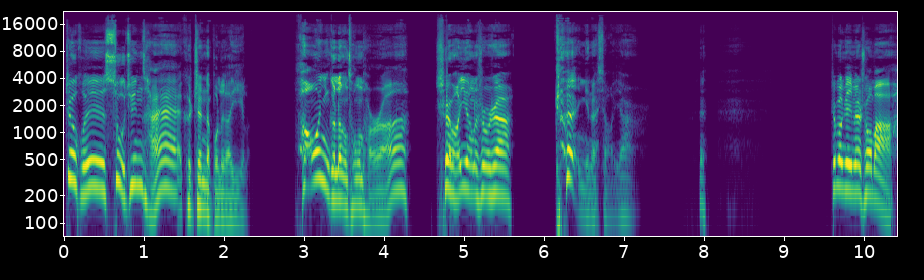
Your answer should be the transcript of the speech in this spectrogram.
这回素君才可真的不乐意了。好你个愣葱头啊，翅膀硬了是不是？看你那小样儿！这么跟你们说吧，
